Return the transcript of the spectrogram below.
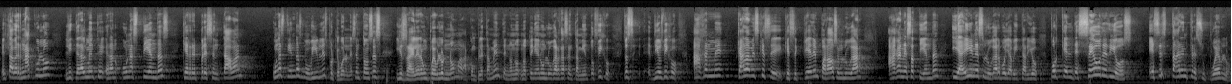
El tabernáculo literalmente eran unas tiendas que representaban unas tiendas movibles, porque bueno, en ese entonces Israel era un pueblo nómada completamente, no, no, no tenían un lugar de asentamiento fijo. Entonces Dios dijo, háganme cada vez que se, que se queden parados en un lugar, hagan esa tienda y ahí en ese lugar voy a habitar yo. Porque el deseo de Dios es estar entre su pueblo.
